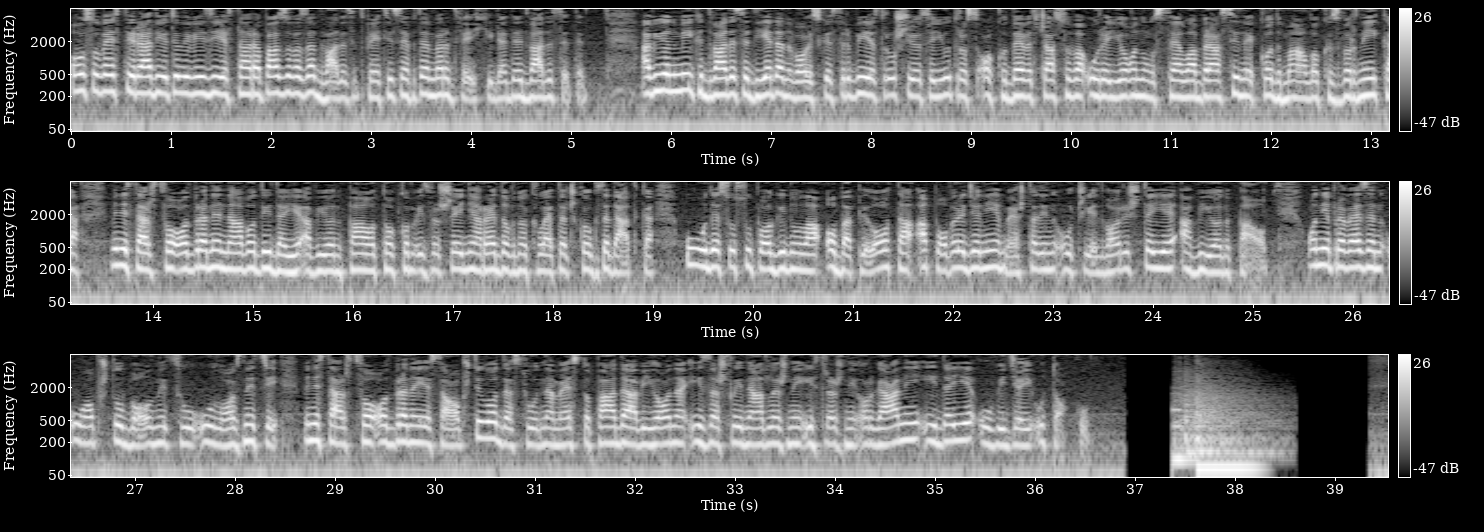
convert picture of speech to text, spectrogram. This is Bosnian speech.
Ovo su vesti radio televizije Stara Pazova za 25. septembar 2020. Avion MiG-21 Vojske Srbije strušio se jutros oko 9 časova u rejonu sela Brasine kod Malog Zvornika. Ministarstvo odbrane navodi da je avion pao tokom izvršenja redovnog letačkog zadatka. U udesu su poginula oba pilota, a povređen je meštanin u čije dvorište je avion pao. On je prevezen u opštu bolnicu u Loznici. Ministarstvo odbrane je saopštilo da su na mesto pada aviona izašli nadležni istražni organi i da je u uviđaj u toku.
